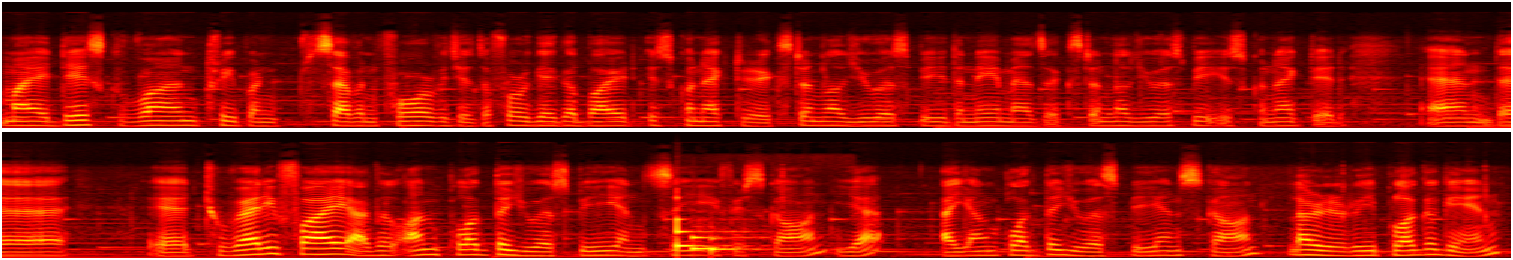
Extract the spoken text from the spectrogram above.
my disk 1 3.74 which is the 4 gigabyte is connected external USB the name as external USB is connected. And uh, uh, to verify I will unplug the USB and see if it's gone. Yeah I unplug the USB and it's gone. Let me replug again.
